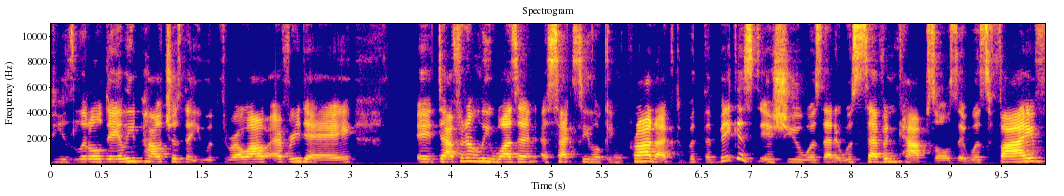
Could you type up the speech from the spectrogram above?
these little daily pouches that you would throw out every day. It definitely wasn't a sexy looking product, but the biggest issue was that it was seven capsules. It was five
